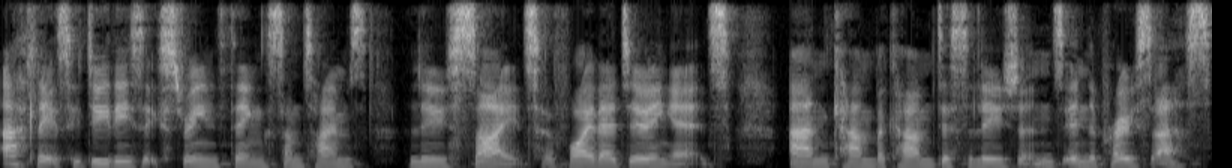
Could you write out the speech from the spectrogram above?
athletes who do these extreme things sometimes lose sight of why they're doing it and can become disillusioned in the process.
